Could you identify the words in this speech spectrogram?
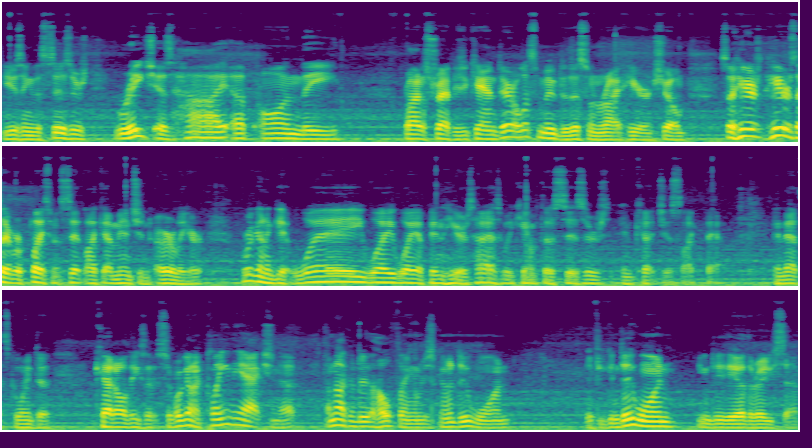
using the scissors. Reach as high up on the bridle strap as you can. Daryl, let's move to this one right here and show them. So here's, here's a replacement set like I mentioned earlier. We're gonna get way, way, way up in here as high as we can with those scissors and cut just like that. And that's going to cut all these. So we're gonna clean the action up. I'm not gonna do the whole thing, I'm just gonna do one. If you can do one, you can do the other 87.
